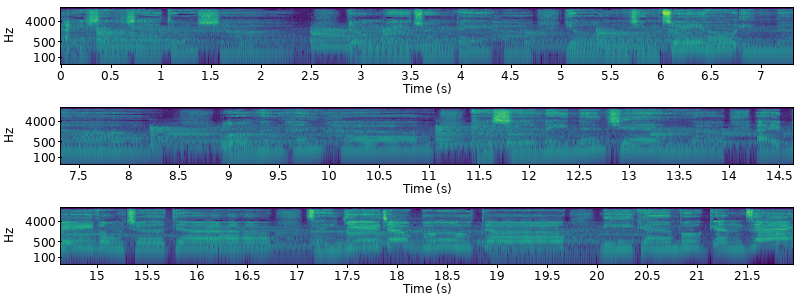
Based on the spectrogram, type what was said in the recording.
还剩下多少？都没准备好，用尽最后一秒。我们很好，可惜没能见老。爱被风扯掉，再也找不到。你敢不敢再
